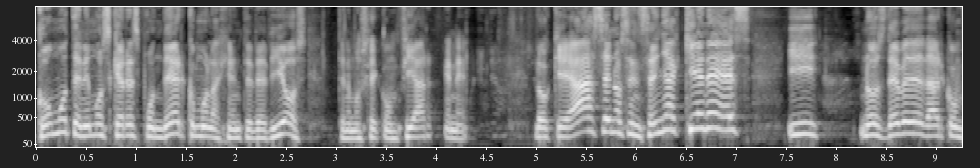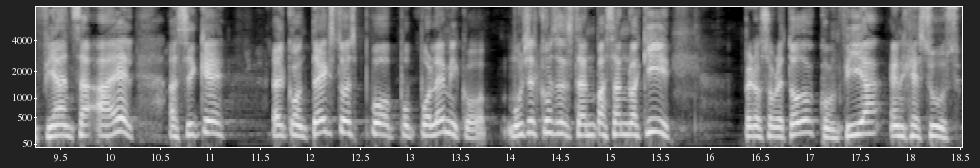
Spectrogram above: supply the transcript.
cómo tenemos que responder como la gente de Dios. Tenemos que confiar en Él. Lo que hace nos enseña quién es y nos debe de dar confianza a Él. Así que el contexto es polémico. Muchas cosas están pasando aquí. Pero sobre todo, confía en Jesús.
